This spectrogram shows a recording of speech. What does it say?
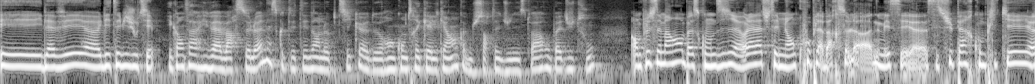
et il avait euh, il était bijoutier. Et quand tu arrivé à Barcelone, est-ce que tu étais dans l'optique de rencontrer quelqu'un comme tu sortais d'une histoire ou pas du tout? En plus, c'est marrant parce qu'on dit, oh là là, tu t'es mis en couple à Barcelone, mais c'est euh, super compliqué euh,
